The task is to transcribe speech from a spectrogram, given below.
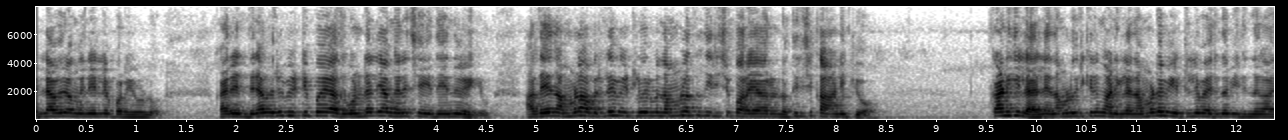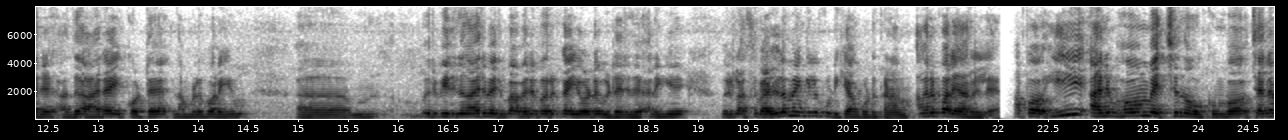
എല്ലാവരും അങ്ങനെയല്ലേ പറയുള്ളൂ. കാരണം എന്തിനാ അവർ വീട്ടിൽ പോയി? അതുകൊണ്ടല്ലേ അങ്ങനെ ചെയ്തേന്ന് ചോദിക്കും. അതേ നമ്മൾ അവരുടെ വീട്ടിൽ വരുമ്പോൾ നമ്മളത് തിരിച്ച് പറയാറുണ്ടോ? തിരിച്ച് കാണിക്കുമോ കാണിക്കില്ല അല്ലേ? നമ്മൾ ഒരിക്കലും കാണിക്കില്ല. നമ്മുടെ വീട്ടിൽ വരുന്ന വിരുന്നുകാർ അത് ആരായിക്കോട്ടെ? നമ്മൾ പറയും ഒരു വിരുന്നുകാർ വരുമ്പോൾ അവരെ വെറും കൈയോടെ വിടരുത്. അല്ലെങ്കിൽ ഒരു ഗ്ലാസ് വെള്ളമെങ്കിലും കുടിക്കാൻ കൊടുക്കണം. അങ്ങനെ പറയാറില്ലേ? അപ്പോൾ ഈ അനുഭവം വെച്ച് നോക്കുമ്പോൾ ചില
